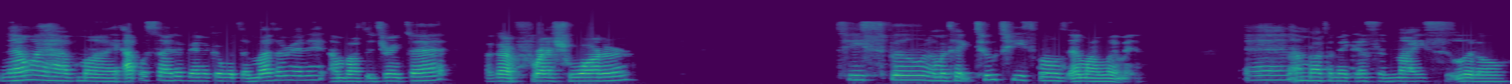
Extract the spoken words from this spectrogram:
Now I have my apple cider vinegar with the mother in it. I'm about to drink that. I got fresh water. Teaspoon. I'm to take two teaspoons and my lemon. And I'm about to make us a nice little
